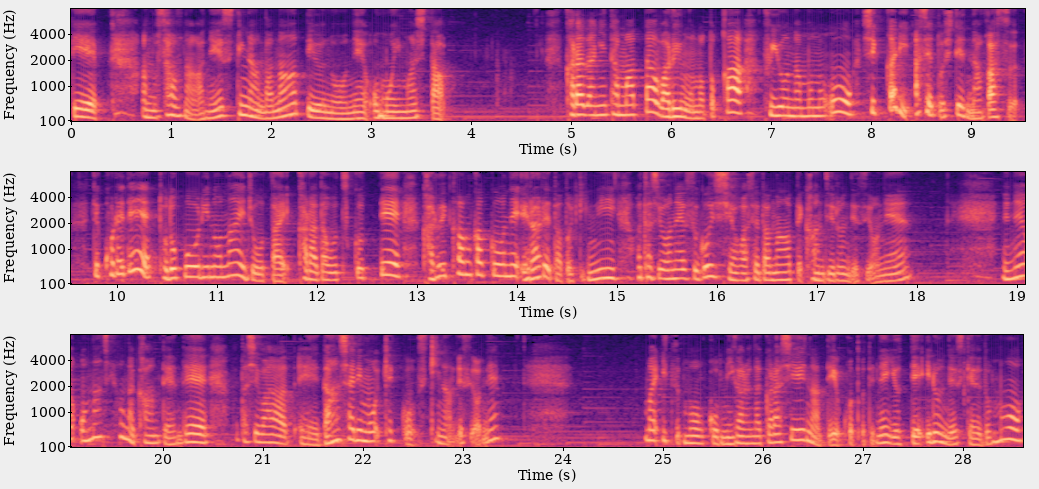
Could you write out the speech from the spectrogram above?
てあのサウナがね好きなんだなっていうのをね思いました。体に溜まった悪いものとか不要なものをしっかり汗として流すでこれで滞りのない状態体を作って軽い感覚をね得られた時に私はねすごい幸せだなって感じるんですよね。でね同じような観点で私は、えー、断捨離も結構好きなんですよね。まあ、いつもこう身軽な暮らしなんていうことでね言っているんですけれども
